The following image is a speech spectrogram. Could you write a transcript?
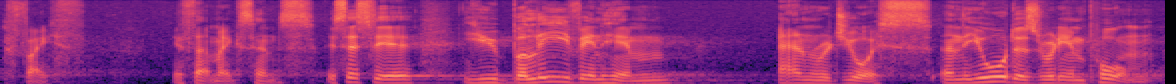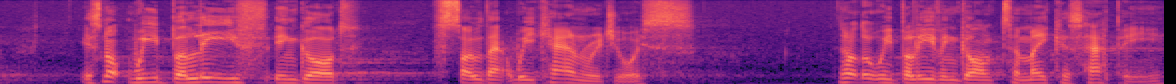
faith, if that makes sense. It says here, you believe in him and rejoice. And the order is really important. It's not we believe in God so that we can rejoice. It's not that we believe in God to make us happy.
